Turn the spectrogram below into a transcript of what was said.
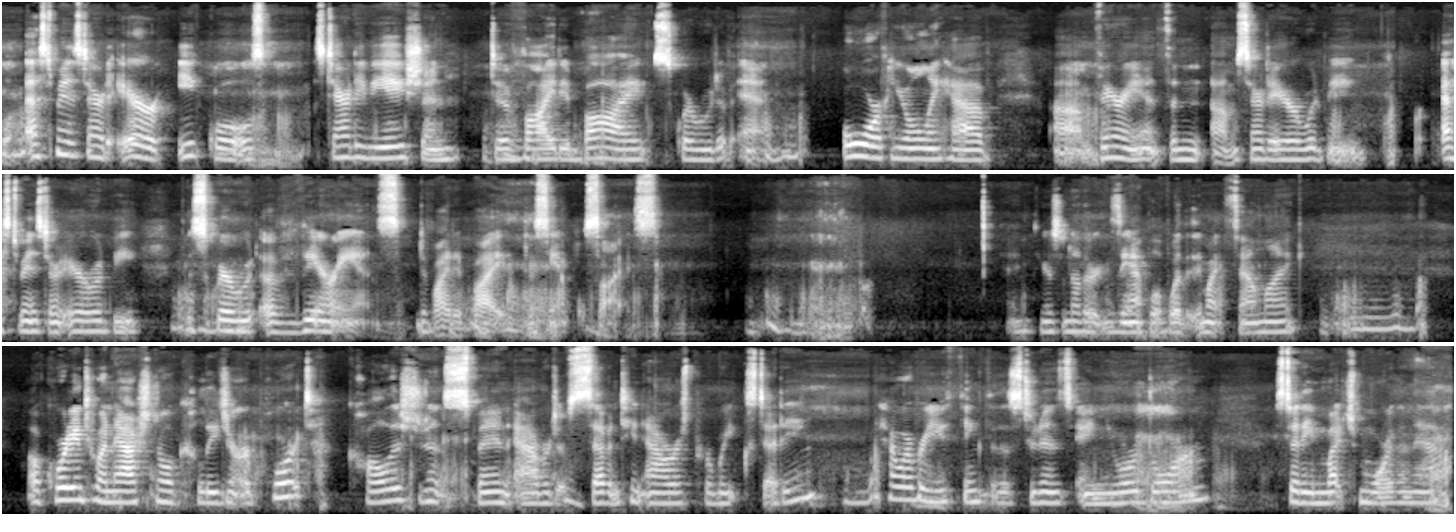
Well, estimated standard error equals standard deviation divided by square root of n. Or if you only have um, variance, then um, standard error would be, estimated standard error would be the square root of variance divided by the sample size. And here's another example of what they might sound like. According to a national collegiate report, college students spend an average of 17 hours per week studying. However, you think that the students in your dorm study much more than that.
